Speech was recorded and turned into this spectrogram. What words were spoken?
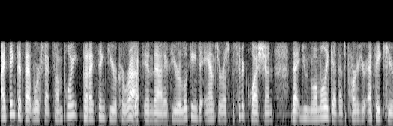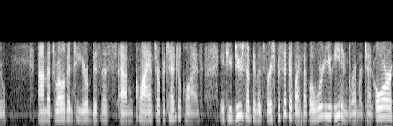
I think that that works at some point, but I think you're correct yep. in that if you're looking to answer answer a specific question that you normally get that's part of your FAQ. Um, that's relevant to your business um, clients or potential clients. If you do something that's very specific like that, well, where do you eat in Bremerton, or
